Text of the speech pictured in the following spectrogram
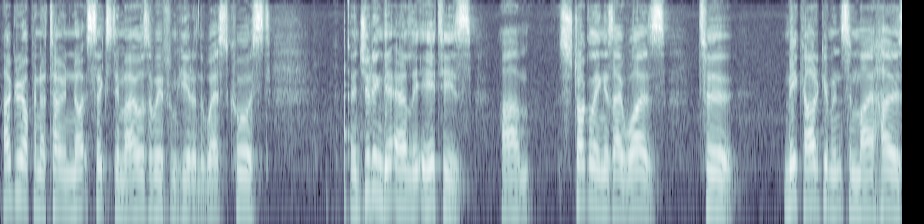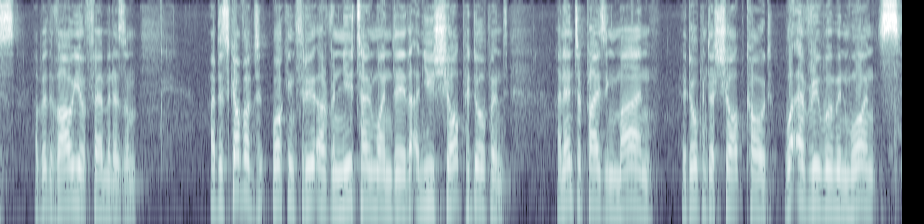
I grew up in a town not 60 miles away from here on the west coast. And during the early 80s, um, struggling as I was to make arguments in my house about the value of feminism, I discovered walking through Irvine Newtown one day that a new shop had opened. An enterprising man had opened a shop called What Every Woman Wants.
